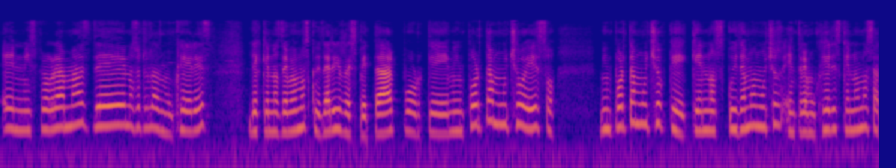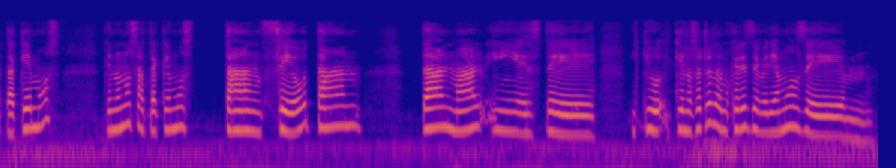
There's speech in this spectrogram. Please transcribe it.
en mis programas de nosotros las mujeres, de que nos debemos cuidar y respetar, porque me importa mucho eso. Me importa mucho que, que nos cuidemos mucho entre mujeres, que no nos ataquemos, que no nos ataquemos tan feo, tan, tan mal y este, y que, que nosotros las mujeres deberíamos de, mm,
